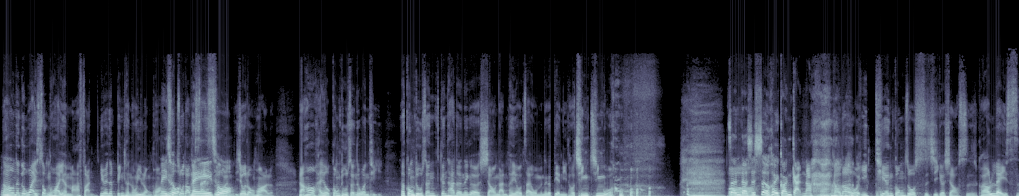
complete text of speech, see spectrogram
然后，然后那个外送的话也很麻烦，因为那冰很容易融化，没错，做到第三十碗你就融化了。然后还有工读生的问题。那工读生跟他的那个小男朋友在我们那个店里头亲亲我我，真的是社会观感呐、啊！搞到我一天工作十几个小时，快要累死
